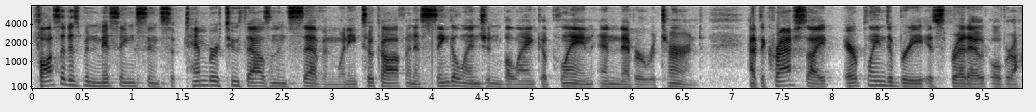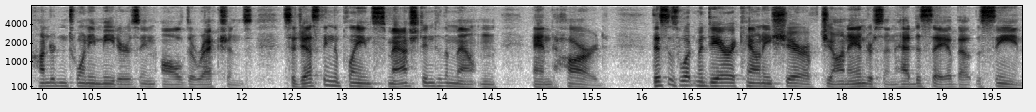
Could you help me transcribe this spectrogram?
Fossett has been missing since September 2007 when he took off in a single-engine Bellanca plane and never returned. At the crash site, airplane debris is spread out over 120 meters in all directions, suggesting the plane smashed into the mountain and hard. This is what Madera County Sheriff John Anderson had to say about the scene.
